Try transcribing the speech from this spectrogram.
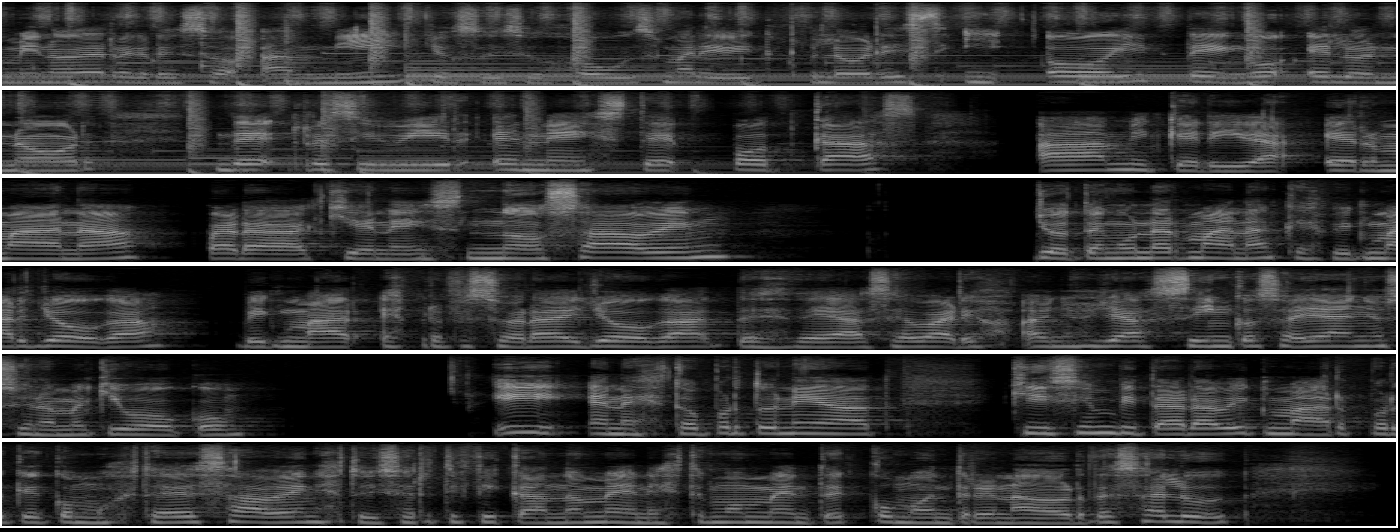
camino de regreso a mí. Yo soy su host Marivic Flores y hoy tengo el honor de recibir en este podcast a mi querida hermana. Para quienes no saben, yo tengo una hermana que es Big Mar Yoga. Big Mar es profesora de yoga desde hace varios años ya, 5 o 6 años si no me equivoco. Y en esta oportunidad quise invitar a Big Mar porque como ustedes saben estoy certificándome en este momento como entrenador de salud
